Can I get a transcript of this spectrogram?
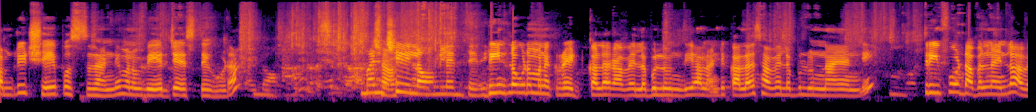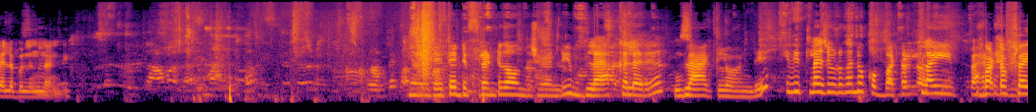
కంప్లీట్ షేప్ వస్తుందండి. మనం వేర్ చేస్తే కూడా. మంచి లాంగ్ లెంత్ దీంట్లో కూడా మనకు రెడ్ కలర్ అవైలబుల్ ఉంది. అలాంటి కలర్స్ అవైలబుల్ ఉన్నాయండి. త్రీ ఫోర్ డబల్ నైన్లో అవైలబుల్ ఉందండి. ఇదైతే డిఫరెంట్గా ఉంది చూడండి. బ్లాక్ కలర్ బ్లాక్లో అండి. ఇది ఇట్లా చూడగానే ఒక బటర్ఫ్లై బటర్ఫ్లై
